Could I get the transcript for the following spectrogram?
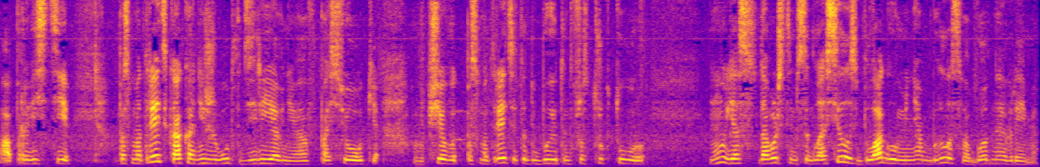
а, провести, посмотреть, как они живут в деревне, в поселке, вообще вот посмотреть этот быт, инфраструктуру. Ну, я с удовольствием согласилась, благо у меня было свободное время.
